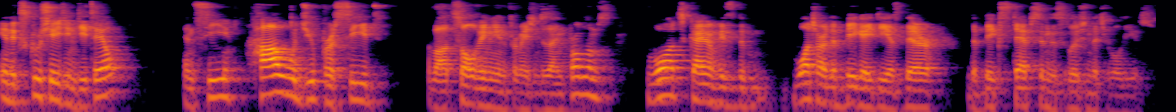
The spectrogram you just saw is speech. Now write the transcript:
in excruciating detail and see how would you proceed about solving information design problems, what kind of is the, what are the big ideas there, the big steps in the solution that you will use.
